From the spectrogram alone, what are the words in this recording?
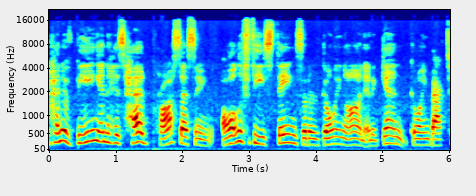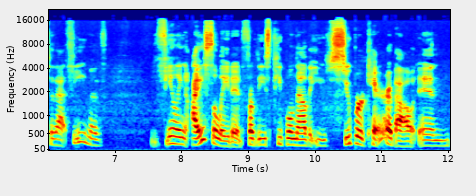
kind of being in his head processing all of these things that are going on and again going back to that theme of feeling isolated from these people now that you super care about and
